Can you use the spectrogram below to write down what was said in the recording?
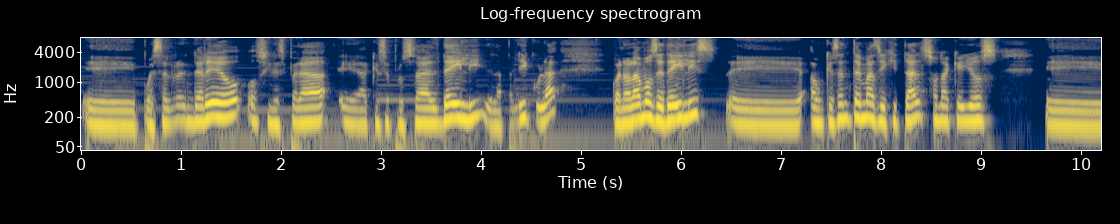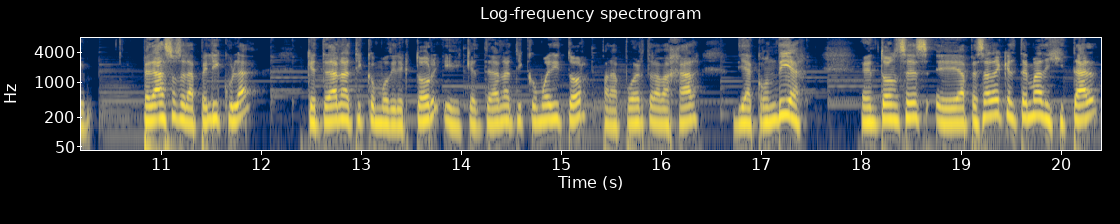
eh, pues el rendereo o sin esperar a que se procesara el daily de la película. Cuando hablamos de dailies, aunque sean temas digital, son aquellos pedazos de la película que te dan a ti como director y que te dan a ti como editor para poder trabajar día con día. Entonces, eh, a pesar de que el tema digital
